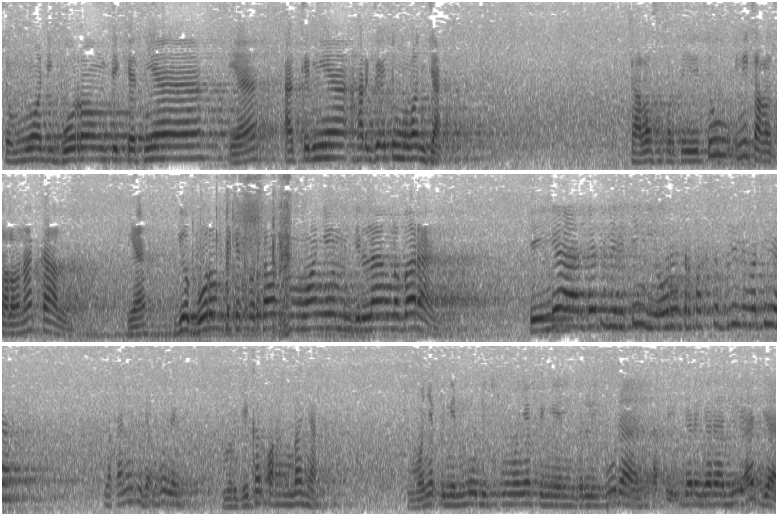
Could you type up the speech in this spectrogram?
Semua diborong tiketnya ya. Akhirnya harga itu melonjak. Calo seperti itu ini calo-calo nakal ya. Dia borong tiket pesawat semuanya menjelang lebaran. Sehingga harga itu jadi tinggi orang terpaksa beli lewat dia. Makanya tidak boleh merugikan orang banyak semuanya pingin mudik semuanya pingin berliburan tapi gara-gara dia aja.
